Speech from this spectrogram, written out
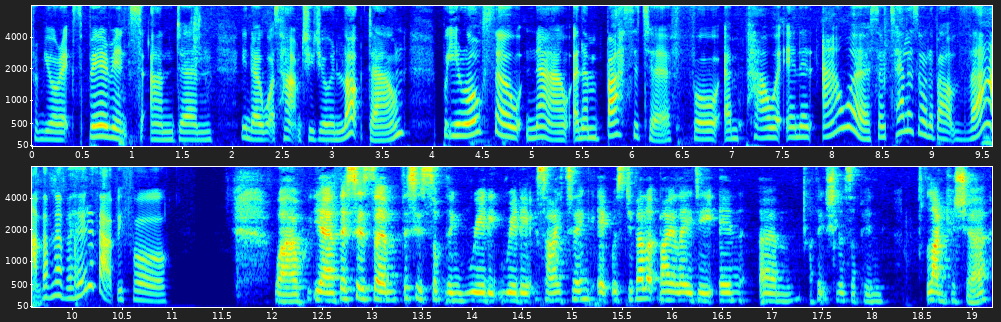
from your experience and um, you know what's happened to you during lockdown. But you're also now an ambassador for Empower in an Hour. So tell us all about that. I've never heard of that before. Wow, yeah, this is um, this is something really really exciting. It was developed by a lady in um, I think she lives up in Lancashire.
